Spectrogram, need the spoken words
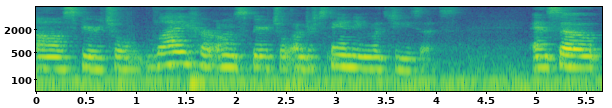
uh, spiritual life, her own spiritual understanding with Jesus. And so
